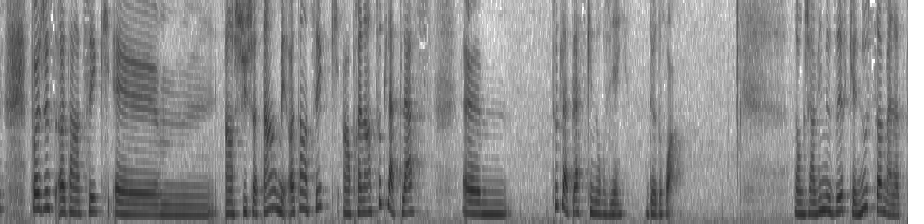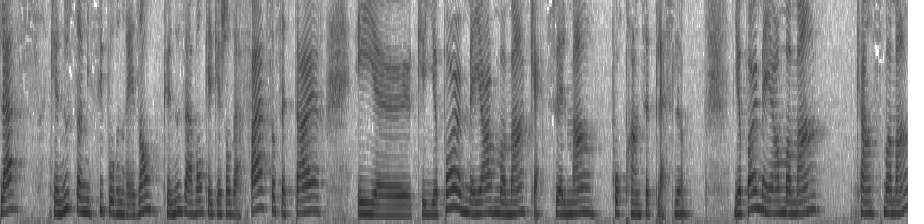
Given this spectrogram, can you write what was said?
pas juste authentiques euh, en chuchotant, mais authentiques en prenant toute la place toute la place qui nous revient de droit. Donc, j'ai envie de nous dire que nous sommes à notre place, que nous sommes ici pour une raison, que nous avons quelque chose à faire sur cette terre et euh, qu'il n'y a pas un meilleur moment qu'actuellement pour prendre cette place-là. Il n'y a pas un meilleur moment qu'en ce moment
